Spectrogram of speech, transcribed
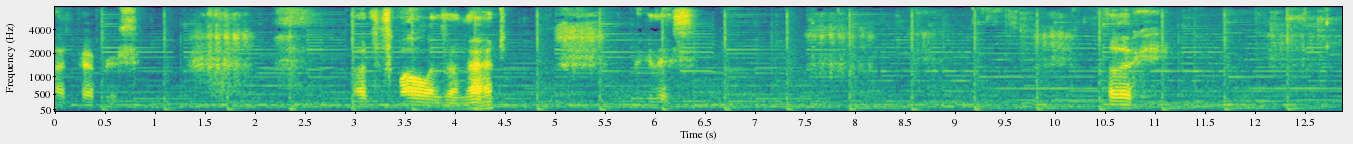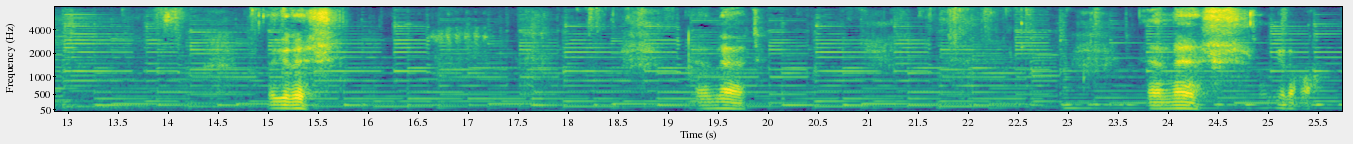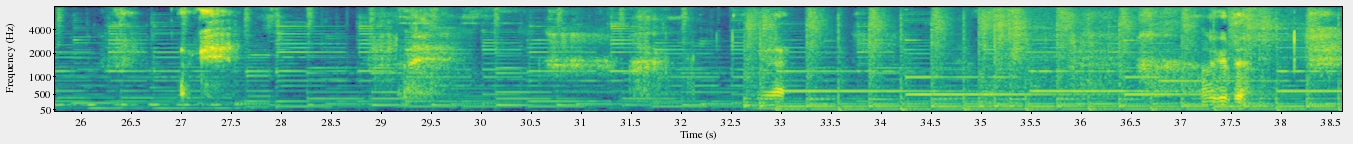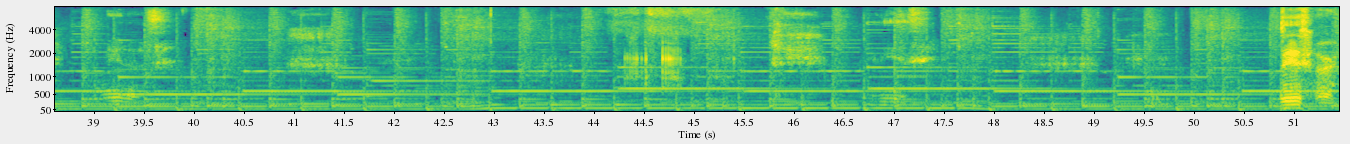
hot peppers. Lots of small ones on that. Look at this. Look. Look at this. And that. And this. Look at them all. Yeah. Look at the tomatoes. These are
